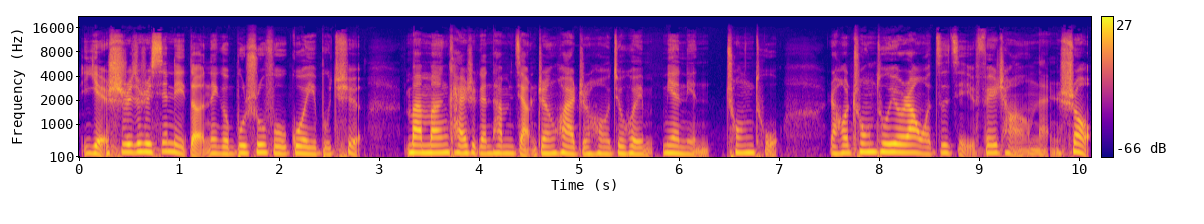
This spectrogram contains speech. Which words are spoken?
也是就是心里的那个不舒服过意不去，慢慢开始跟他们讲真话之后，就会面临冲突，然后冲突又让我自己非常难受。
